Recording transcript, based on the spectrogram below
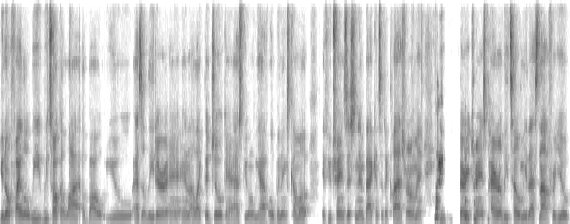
you know, Filo, we we talk a lot about you as a leader, and, and, I like to joke and ask you when we have openings come up if you transition them back into the classroom, and you very transparently tell me that's not for you.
